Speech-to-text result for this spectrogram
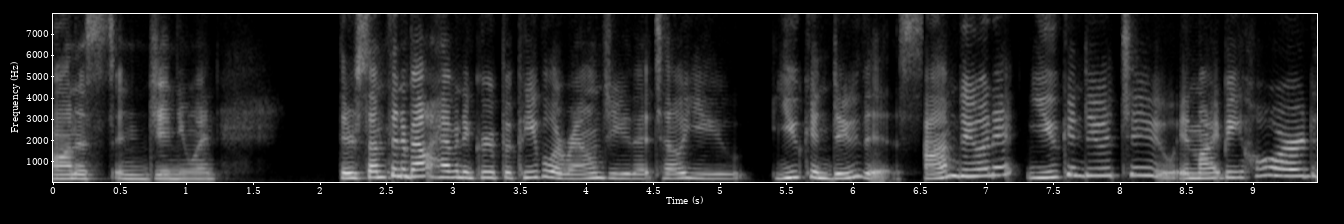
honest and genuine. There's something about having a group of people around you that tell you you can do this. I'm doing it. You can do it too. It might be hard.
